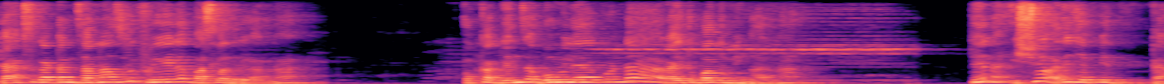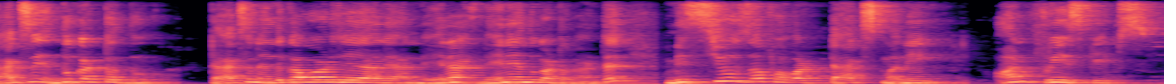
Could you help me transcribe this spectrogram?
ట్యాక్స్ కట్టని సన్నాసులు ఫ్రీగా బస్సులో తిరగాలనా? ఒక్క గింజ భూమి లేకుండా రైతు బంధు మింగాలనా? నేను ఇష్యూ అది చెప్పింది. ట్యాక్స్ ఎందుకు కట్టొద్దు? ట్యాక్స్ని ఎందుకు అవాయిడ్ చేయాలి అని నేను నేనే ఎందుకు అంటున్నా అంటే misuse of our tax money on free schemes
